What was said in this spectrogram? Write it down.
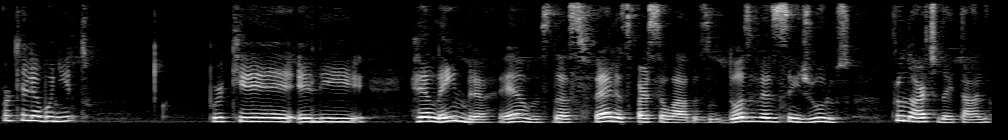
porque ele é bonito. Porque ele relembra elas das férias parceladas em 12 vezes sem juros para o norte da Itália.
